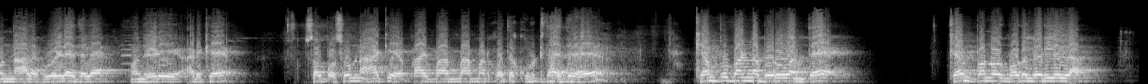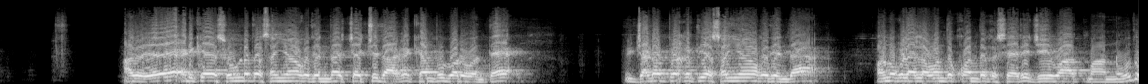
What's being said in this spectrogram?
ಒಂದು ನಾಲ್ಕು ಒಳ್ಳೇದೆಲೆ, ಒಂದು ಹಿಡಿ ಅಡಿಕೆ. ಸ್ವಲ್ಪ ಸುಣ್ಣ ಹಾಕಿ ಮಾಡ್ಕೋತ ಕೂಟ್ತಾ ಇದ್ರೆ, ಕೆಂಪು ಬಣ್ಣ ಬರುವಂತೆ, ಕೆಂಪು ಅನ್ನೋದು ಮೊದಲಿರಲಿಲ್ಲ. ಅದು ಎಲೆ ಅಡಿಕೆ ಸುಣ್ಣದ ಸಂಯೋಗದಿಂದ ಚಚ್ಚಿದಾಗ ಕೆಂಪು ಬರುವಂತೆ ಜಡ ಪ್ರಕೃತಿಯ ಸಂಯೋಗದಿಂದ ಅಣುಗಳೆಲ್ಲ ಒಂದಕ್ಕೊಂದಕ್ಕೆ ಸೇರಿ ಜೀವಾತ್ಮ ಅನ್ನುವುದು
